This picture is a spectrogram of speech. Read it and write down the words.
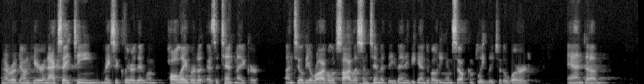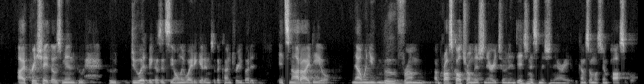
And I wrote down here in Acts 18 makes it clear that when Paul labored as a tent maker until the arrival of Silas and Timothy, then he began devoting himself completely to the word. And um, I appreciate those men who who do it because it's the only way to get into the country, but it, it's not ideal. Now, when you move from a cross-cultural missionary to an indigenous missionary, it becomes almost impossible.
